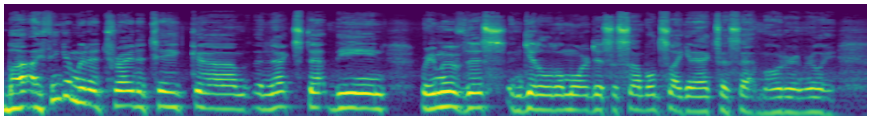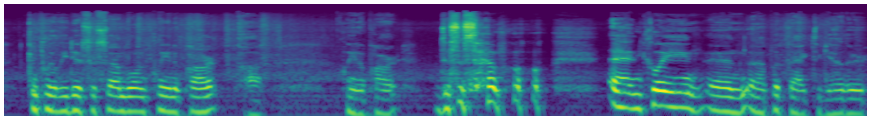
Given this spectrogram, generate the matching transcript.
but I think I'm going to try to take um, the next step being remove this and get a little more disassembled so I can access that motor and really completely disassemble and clean apart. Uh, clean apart. Disassemble and clean and uh, put back together.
